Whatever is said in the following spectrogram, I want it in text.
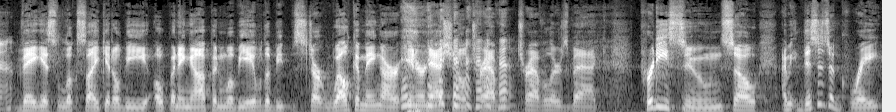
Vegas looks like it'll be opening up and we'll be able to be, start welcoming our international travel, travelers back pretty soon. So, I mean, this is a great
